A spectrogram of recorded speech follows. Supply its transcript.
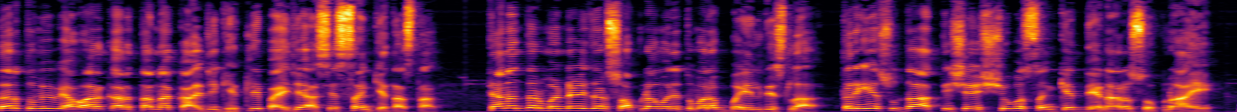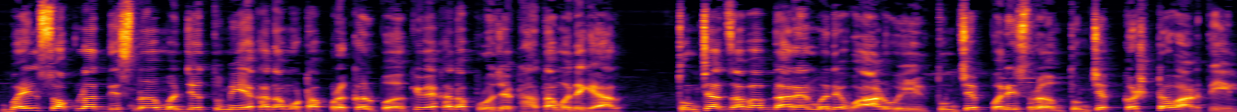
तर तुम्ही व्यवहार करताना काळजी घेतली पाहिजे असे संकेत असतात. त्यानंतर मंडळी जर स्वप्नामध्ये तुम्हाला बैल दिसला तर हे सुद्धा अतिशय शुभ संकेत देणारं स्वप्न आहे. बैल स्वप्नात दिसणं म्हणजे तुम्ही एखादा मोठा प्रकल्प किंवा एखादा प्रोजेक्ट हातामध्ये घ्याल. तुमच्या जबाबदाऱ्यांमध्ये वाढ होईल तुमचे परिश्रम तुमचे कष्ट वाढतील.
